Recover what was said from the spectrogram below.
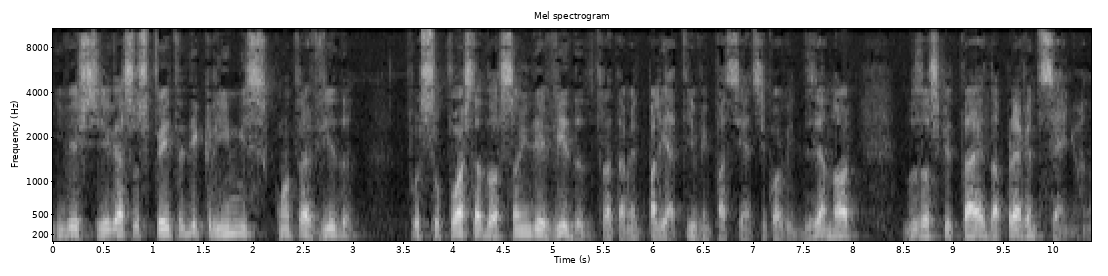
investiga a suspeita de crimes contra a vida por suposta adoção indevida do tratamento paliativo em pacientes de Covid-19 nos hospitais da Prevent Senior. Né?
